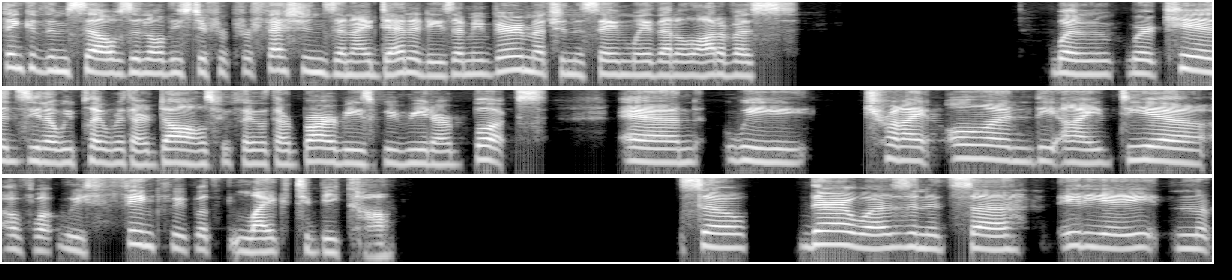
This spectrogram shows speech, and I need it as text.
think of themselves in all these different professions and identities. I mean, very much in the same way that a lot of us, when we're kids, you know, we play with our dolls, we play with our Barbies, we read our books, and we try on the idea of what we think we would like to become. So there I was, and it's uh 88 and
